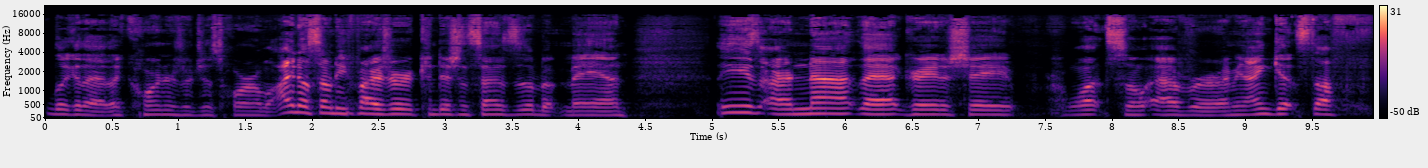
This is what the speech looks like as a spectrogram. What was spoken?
look at that. The corners are just horrible. I know 75s are condition sensitive, but man, these are not that great a shape whatsoever. I mean, I can get stuff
